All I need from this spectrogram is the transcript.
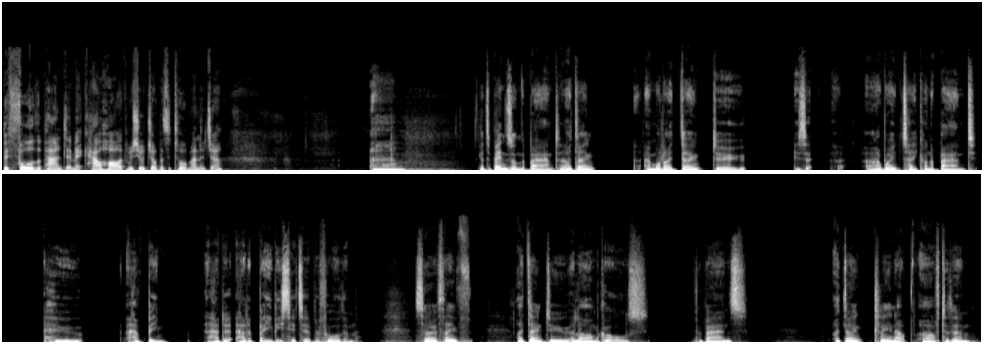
Before the pandemic, how hard was your job as a tour manager? Um, it depends on the band. I don't, and what I don't do is that I won't take on a band who have been had a, had a babysitter before them. So if they've, I don't do alarm calls for bands. I don't clean up after them.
